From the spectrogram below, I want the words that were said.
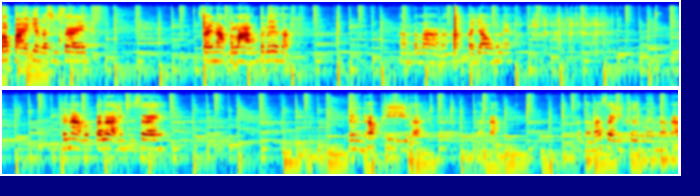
ต่อไปเอียงกับสีใส่ใส่น้ำปลาร้าลงไปเลยค่ะน้ำปลานะคะเขย่าเขาเนี่ยใช้น้ำปลาร้ายังสิใส่หนึ่งทัพพีค่ะนะคะแล้วก็มาใส่อีกครึ่งหนึ่งนะคะ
